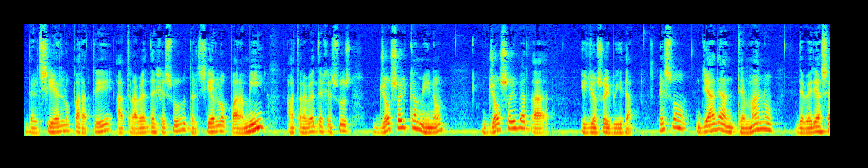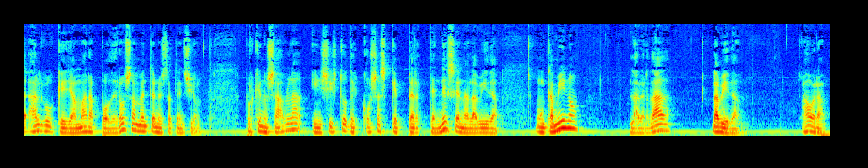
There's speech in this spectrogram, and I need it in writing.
del cielo para ti a través de Jesús, del cielo para mí a través de Jesús. Yo soy camino, yo soy verdad y yo soy vida. Eso ya de antemano debería ser algo que llamara poderosamente nuestra atención, porque nos habla, insisto, de cosas que pertenecen a la vida. Un camino, la verdad, la vida. Ahora,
